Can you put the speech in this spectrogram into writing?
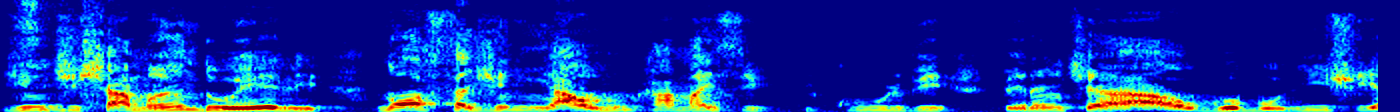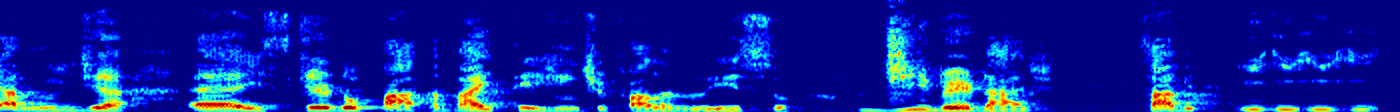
Gente Sim. chamando ele, nossa, genial, nunca mais se curve perante a, ao e a mídia é, esquerdopata. Vai ter gente falando isso de verdade, sabe? E, e, e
